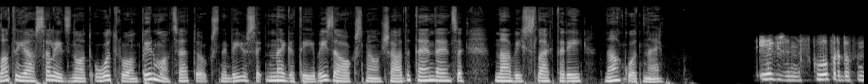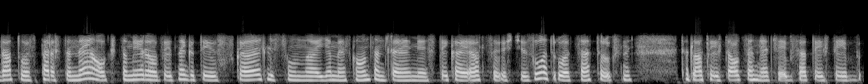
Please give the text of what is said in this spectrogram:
Latvijā salīdzinot otro un pirmo ceturksni bijusi negatīva izaugsme, un šāda tendence nav izslēgta arī nākotnē iekšzemes koprodukta datos parasti neaugstam ieraudzīt negatīvus skaitļus, un ja mēs koncentrējamies tikai atsevišķi uz otro ceturksni, tad Latvijas tautsēmniecības attīstība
